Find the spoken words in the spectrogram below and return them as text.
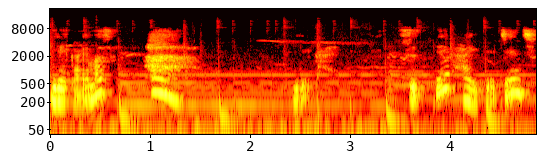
入れ替えます。はぁ。入れ替え。吸って吐いてチェンジ。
